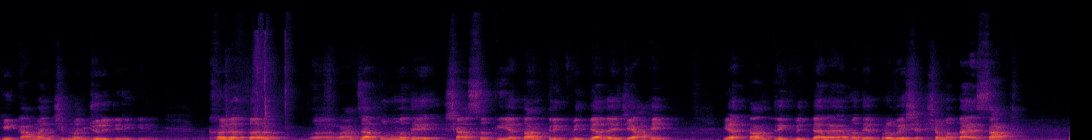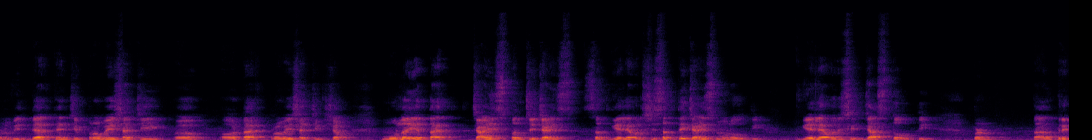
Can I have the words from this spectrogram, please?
ही कामांची मंजुरी दिली गेली. खरं तर राजापूरमध्ये शासकीय तांत्रिक विद्यालय जे आहे या तांत्रिक विद्यालयामध्ये प्रवेश क्षमता आहे साठ. पण विद्यार्थ्यांची प्रवेशाची अट आहे प्रवेशाची क्ष मुलं येत आहेत चाळीस पंचेचाळीस. सत गेल्या वर्षी सत्तेचाळीस मुलं होती. गेल्या वर्षी जास्त होती. पण तांत्रिक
